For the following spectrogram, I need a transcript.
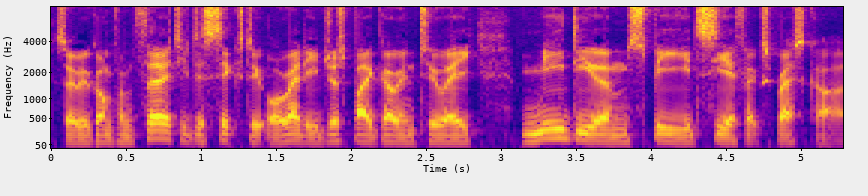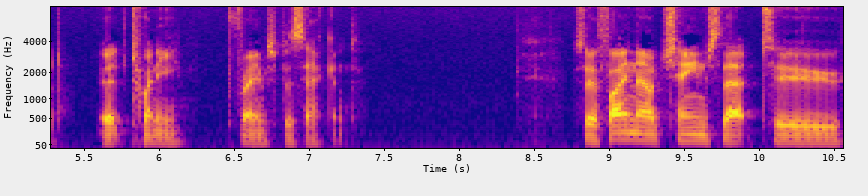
So we've gone from 30 to 60 already just by going to a medium speed CF Express card at 20 frames per second. So if I now change that to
